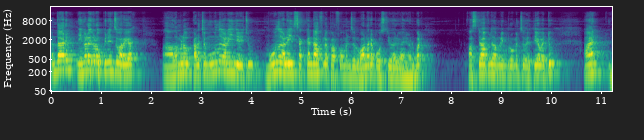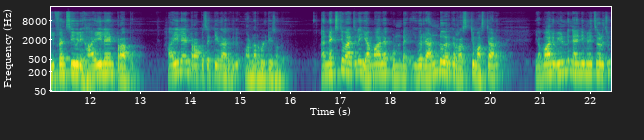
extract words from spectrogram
എന്തായാലും നിങ്ങളുടെ ഒപ്പീനിയൻസ് പറയാം? നമ്മൾ കളിച്ച മൂന്ന് കളിയും ജയിച്ചു. മൂന്ന് കളിയും സെക്കൻഡ് ഹാഫിലെ പെർഫോമൻസ് വളരെ പോസിറ്റീവായ കാര്യമാണ്. ബട്ട് ഫസ്റ്റ് ഹാഫിൽ നമ്മൾ ഇമ്പ്രൂവ്മെന്റ്സ് വരുത്തിയേ പറ്റൂ. And defensively high line trap. High line trap set ചെയ്യുന്ന കാര്യത്തിൽ വണ്ണറബിലിറ്റീസ് ഉണ്ട്. ആൻഡ് നെക്സ്റ്റ് മാച്ചിൽ യമാല കുണ്ട ഇവർ രണ്ടുപേർക്ക് റെസ്റ്റ് മസ്റ്റാണ് യമാല വീണ്ടും നയന്റി മിനിറ്റ്സ് കളിച്ചു.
